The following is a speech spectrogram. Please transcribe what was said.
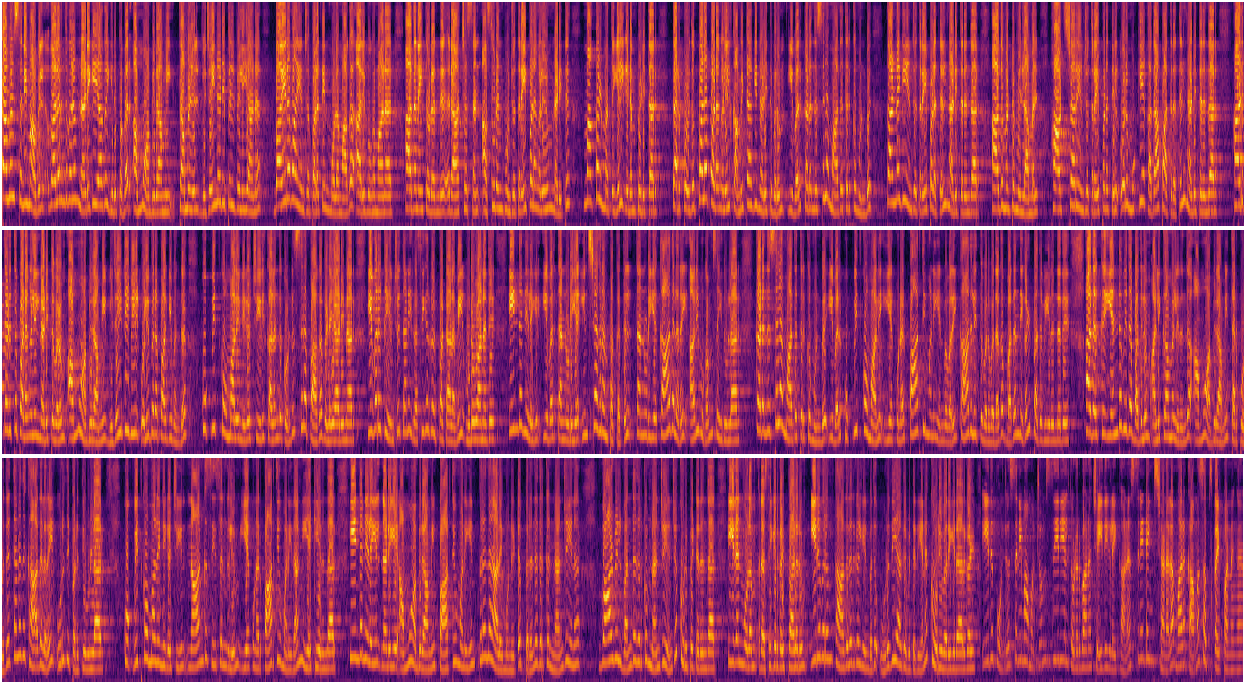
தமிழ் சினிமாவில் வளர்ந்து வரும் நடிகையாக இருப்பவர் அம்மு அபிராமி. தமிழில் விஜய் நடிப்பில் வெளியான பைரவா என்ற படத்தின் மூலமாக அறிமுகமானார். அதனைத் தொடர்ந்து ராட்சசன் அசுரன் போன்ற திரைப்படங்களிலும் நடித்து மக்கள் மத்தியில் இடம் பிடித்தார். தற்பொழுது பல படங்களில் கமிட்டாகி நடித்து வரும் இவர் கடந்த சில மாதத்திற்கு முன்பு கண்ணகி என்ற திரைப்படத்தில் நடித்திருந்தார். அது மட்டுமில்லாமல் ஹாட் ஸ்டார் என்ற திரைப்படத்தில் ஒரு முக்கிய கதாபாத்திரத்தில் நடித்திருந்தார். அடுத்தடுத்த படங்களில் நடித்து வரும் அம்மு அபிராமி விஜய் டிவியில் ஒளிபரப்பாகி வந்த குக்வித் கோமாலி நிகழ்ச்சி நிகழ்ச்சியில் கலந்து கொண்டு சிறப்பாக விளையாடினார். இவருக்கு என்று தனி ரசிகர்கள் பட்டாளமே உருவானது. இந்த நிலையில் இவர் தன்னுடைய இன்ஸ்டாகிராம் பக்கத்தில் தன்னுடைய காதலரை அறிமுகம் செய்துள்ளார். கடந்த சில மாதத்திற்கு முன்பு இவர் குக்வித் கோமாளி இயக்குனர் பார்த்திமணி என்பவரை காதலித்து வருவதாக வதந்திகள் பதவியிருந்தது. அதற்கு எந்தவித பதிலும் அளிக்காமல் இருந்து அம்மு அபிராமி தற்பொழுது தனது காதலரை உறுதிப்படுத்தியுள்ளார். குக்வித் கோமாளி நிகழ்ச்சியின் நான்கு சீசன்களையும் இயக்குனர் பார்த்திவ் மணிதான் இயக்கியிருந்தார். இந்த நிலையில் நடிகை அம்மு அபிராமி பார்த்திவ் மணியின் பிறந்த நாளை முன்னிட்டு பிறந்ததற்கு நன்றி என வாழ்வில் வந்ததற்கும் நன்றி என்று குறிப்பிட்டிருந்தார். இதன் மூலம் ரசிகர்கள் பலரும் இருவரும் காதலர்கள் என்பது உறுதியாகிவிட்டது என கூறி வருகிறார்கள். இது போன்ற சினிமா மற்றும் சீரியல் தொடர்பான செய்திகளை சினி டைம்ஸ் சேனலை மறக்காம சப்ஸ்கிரைப் பண்ணுங்க.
